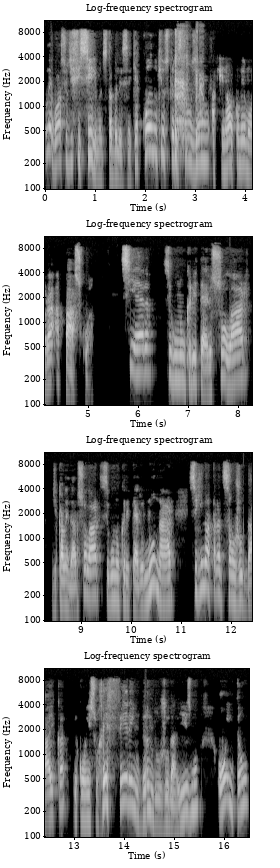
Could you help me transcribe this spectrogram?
um negócio dificílimo de estabelecer, que é quando que os cristãos iam, afinal, comemorar a Páscoa. Se era segundo um critério solar, de calendário solar, segundo um critério lunar, seguindo a tradição judaica e com isso referendando o judaísmo, ou então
